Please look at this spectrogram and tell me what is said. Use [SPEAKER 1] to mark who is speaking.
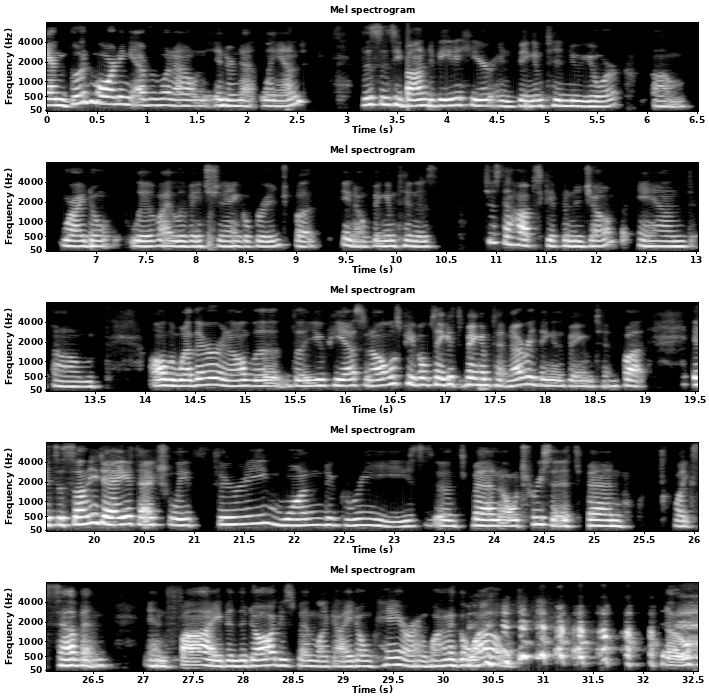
[SPEAKER 1] And good morning, everyone out in internet land. This is Yvonne DiVita here in Binghamton, New York, um, where I don't live. I live in Chenango Bridge, but you know, Binghamton is just a hop, skip, and a jump. And um, all the weather and all the, the UPS and all those people think it's Binghamton. Everything is Binghamton, but it's a sunny day. It's actually 31 degrees. It's been, oh, Teresa, it's been like seven and five, and the dog has been like, I don't care. I want to go out. so,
